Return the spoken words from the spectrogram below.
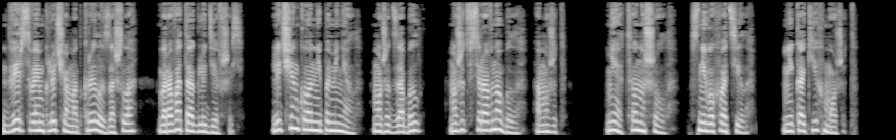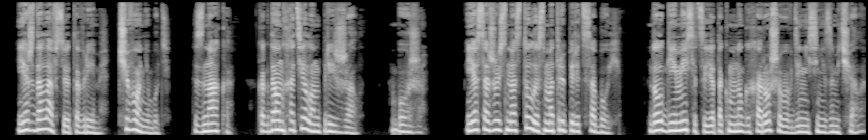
Дверь своим ключом открыла, зашла, воровато оглядевшись. Личинку он не поменял, может, забыл, может, все равно было, а может... Нет, он ушел. С него хватило. Никаких может. Я ждала все это время. Чего-нибудь. Знака. Когда он хотел, он приезжал. Боже. Я сажусь на стул и смотрю перед собой. Долгие месяцы я так много хорошего в Денисе не замечала.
